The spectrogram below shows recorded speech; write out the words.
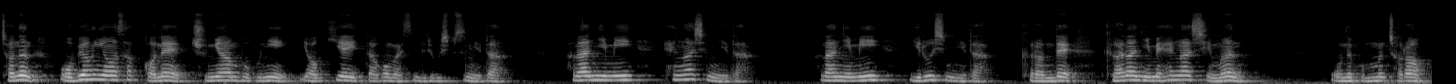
저는 오병이어 사건의 중요한 부분이 여기에 있다고 말씀드리고 싶습니다. 하나님이 행하십니다. 하나님이 이루십니다. 그런데 그 하나님의 행하심은 오늘 본문처럼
